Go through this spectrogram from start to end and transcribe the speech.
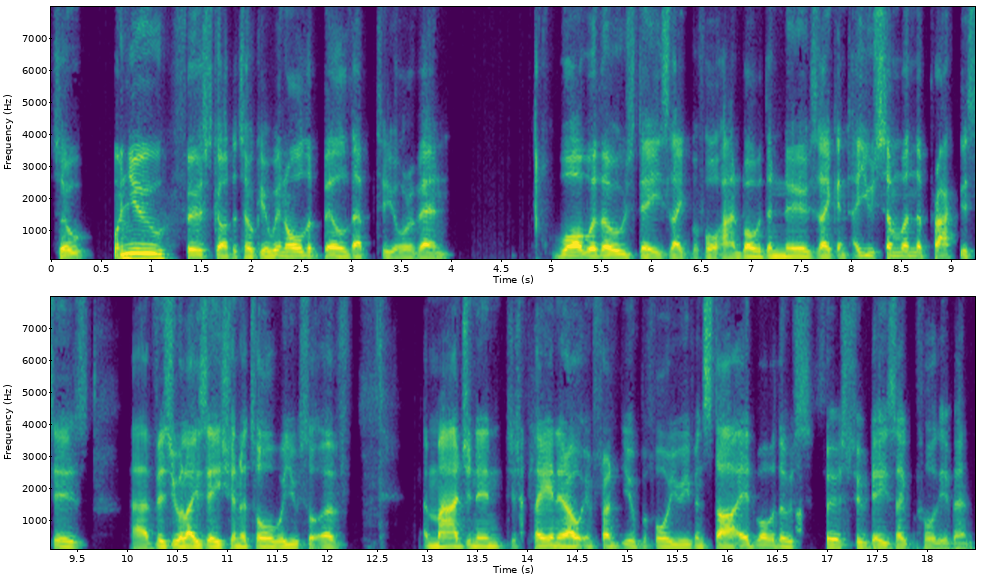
So when you first got to Tokyo, when all the build up to your event, what were those days like beforehand? What were the nerves like? And are you someone that practices uh, visualization at all? Were you sort of imagining just playing it out in front of you before you even started? What were those first few days like before the event?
